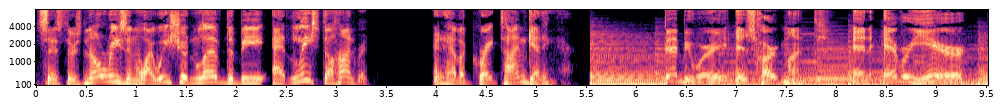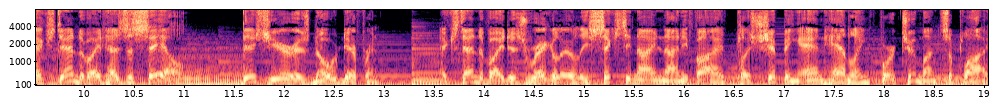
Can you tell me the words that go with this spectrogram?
says there's no reason why we shouldn't live to be at least 100 and have a great time getting there. February is Heart Month, and every year, Extendovite has a sale. This year is no different. Extendovite is regularly $69.95 plus shipping and handling for a two month supply.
